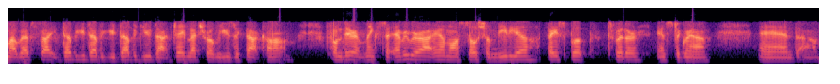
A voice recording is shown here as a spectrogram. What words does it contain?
my website, www.jmetromusic.com. From there, it links to everywhere I am on social media Facebook, Twitter, Instagram, and um,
